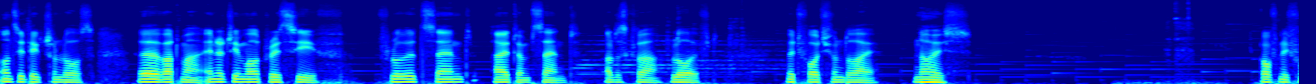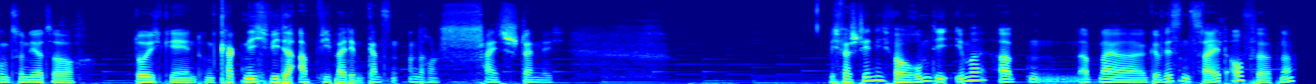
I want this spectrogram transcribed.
Und sie legt schon los. Äh, warte mal. Energy Mode Receive. Fluid Send, Item Send. Alles klar, läuft. Mit Fortune 3. Nice. Hoffentlich funktioniert's auch. Durchgehend und kackt nicht wieder ab wie bei dem ganzen anderen Scheiß ständig. Ich verstehe nicht, warum die immer ab, ab einer gewissen Zeit aufhört, ne?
